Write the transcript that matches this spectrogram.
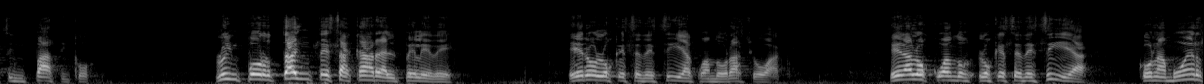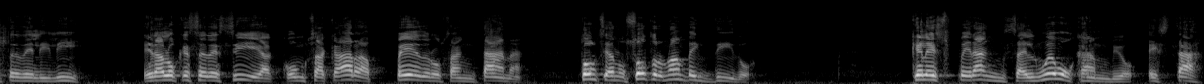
simpático, lo importante es sacar al PLD. Era lo que se decía cuando Horacio Vázquez. Era lo, cuando, lo que se decía con la muerte de Lili. Era lo que se decía con sacar a Pedro Santana. Entonces a nosotros nos han vendido que la esperanza, el nuevo cambio está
